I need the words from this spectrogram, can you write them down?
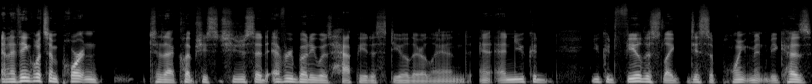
And I think what's important to that clip, she she just said everybody was happy to steal their land, and, and you could you could feel this like disappointment because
